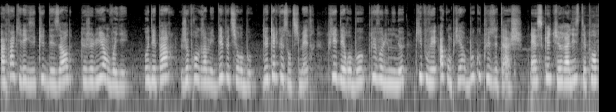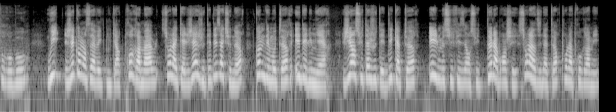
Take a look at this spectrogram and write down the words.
afin qu'il exécute des ordres que je lui ai envoyés. Au départ, je programmais des petits robots de quelques centimètres, puis des robots plus volumineux qui pouvaient accomplir beaucoup plus de tâches. Est-ce que tu réalises tes propres robots? Oui, j'ai commencé avec une carte programmable sur laquelle j'ai ajouté des actionneurs comme des moteurs et des lumières. J'ai ensuite ajouté des capteurs et il me suffisait ensuite de la brancher sur l'ordinateur pour la programmer.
